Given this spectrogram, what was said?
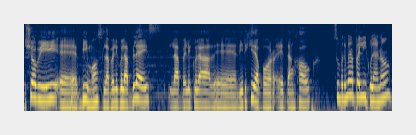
Yo vi, eh, vimos la película Blaze, la película de, dirigida por Ethan Hawke. su primer película, ¿no?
